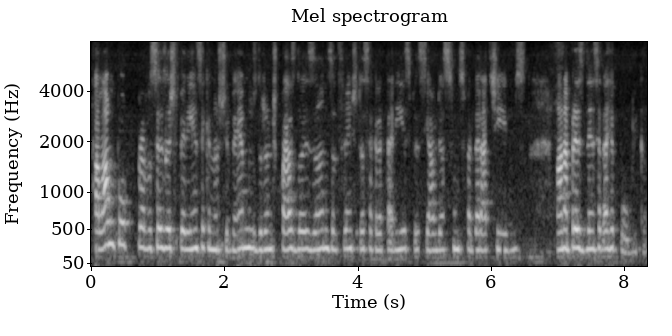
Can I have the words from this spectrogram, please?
falar um pouco para vocês da experiência que nós tivemos durante quase dois anos à frente da Secretaria Especial de Assuntos Federativos, lá na Presidência da República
